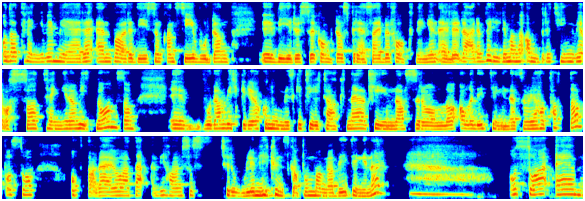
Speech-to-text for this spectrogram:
Og da trenger vi mer enn bare de som kan si hvordan eh, viruset kommer til å spre seg i befolkningen. Eller det er det veldig mange andre ting vi også trenger å vite noe om. Som eh, hvordan virker de økonomiske tiltakene, Kinas rolle og alle de tingene som vi har tatt opp. Og så oppdaga jeg jo at det, vi har så utrolig mye kunnskap om mange av de tingene. Og så eh,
